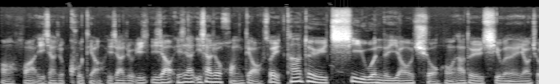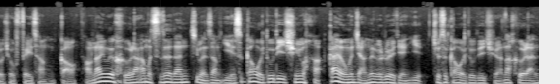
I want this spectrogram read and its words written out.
哦，花一下就枯掉，一下就一一下一下一下就黄掉，所以它对于气温的要求哦，它对于气温的要求就非常高。好，那因为荷兰阿姆斯特丹基本上也是高纬度地区嘛，刚才我们讲那个瑞典也就是高纬度地区啊，那荷兰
